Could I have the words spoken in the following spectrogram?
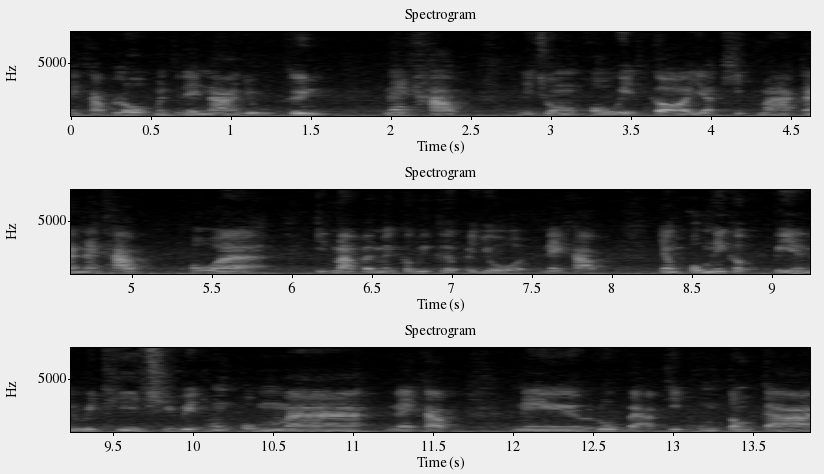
นะครับ โลกมันจะได้น่าอยู่ขึ้นนะครับ ในช่วงโควิด ก็อย่าคิดมากกันนะครับ เพราะว่าคิดมากไปมันก็มีเกิดประโยชน์นะครับ อย่างผมนี่ก็เปลี่ยนวิถีชีวิตของผมมานะครับ ในรูปแบบที่ผมต้องการ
